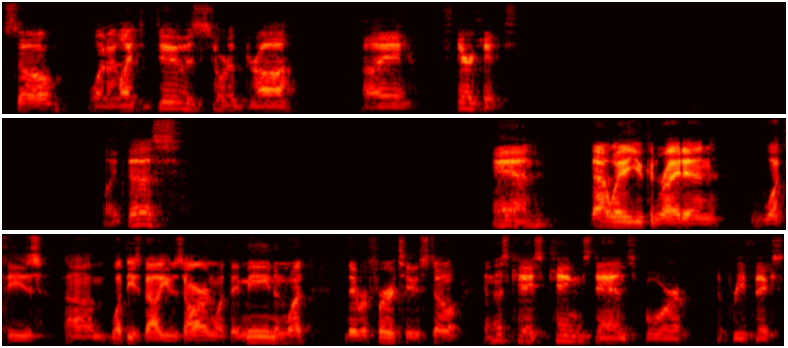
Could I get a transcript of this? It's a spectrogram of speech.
So what I like to do is sort of draw a staircase. Like this. And that way you can write in what these um, what these values are and what they mean and what they refer to. So in this case, king stands for the prefix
